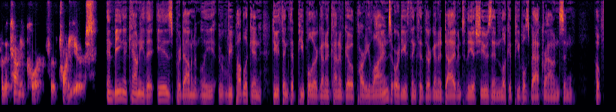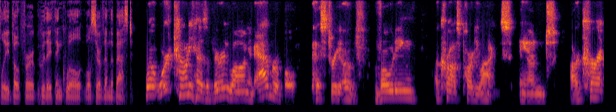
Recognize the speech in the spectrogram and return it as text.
for the county court for 20 years. And being a county that is predominantly Republican, do you think that people are going to kind of go party lines, or do you think that they're going to dive into the issues and look at people's backgrounds and hopefully vote for who they think will will serve them the best? Well, Warren County has a very long and admirable history of voting across party lines, and our current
